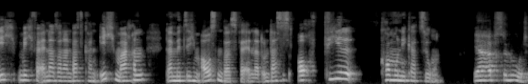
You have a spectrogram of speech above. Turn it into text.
ich mich verändere, sondern was kann ich machen, damit sich im Außen was verändert. Und das ist auch viel Kommunikation. Ja, absolut.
